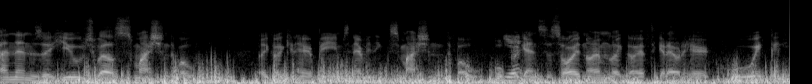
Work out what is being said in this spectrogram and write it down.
and then there's a huge swell smashing the boat. Like I can hear beams and everything smashing the boat up Yeah. against the side, and I'm like, I have to get out of here quickly.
